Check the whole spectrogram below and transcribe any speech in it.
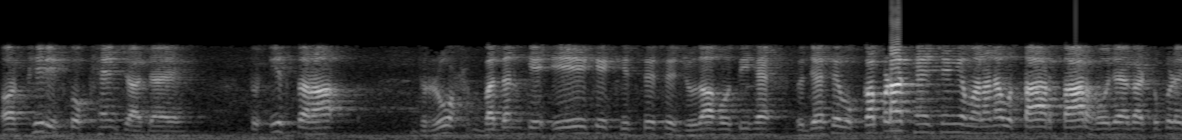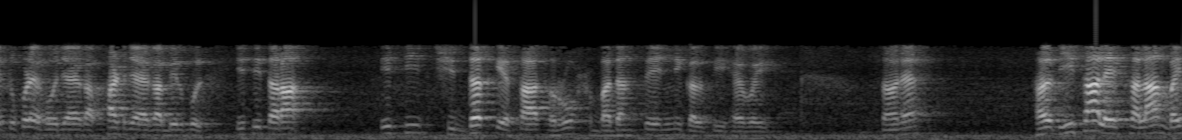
اور پھر اس کو کھینچا جائے۔ تو اس طرح روح بدن کے ایک ایک حصے سے جدا ہوتی ہے۔ تو جیسے وہ کپڑا کھینچیں گے، مولانا، وہ تار تار ہو جائے گا، ٹکڑے ٹکڑے ہو جائے گا، پھٹ جائے گا، بالکل۔ اسی طرح اسی شدت کے ساتھ روح بدن سے نکلتی ہے وہی سمجھے؟ عیسیٰ علیہ السلام بھائی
